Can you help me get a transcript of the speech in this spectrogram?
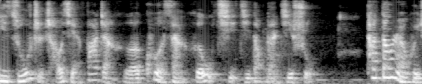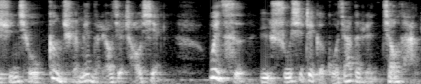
以阻止朝鲜发展和扩散核武器及导弹技术，他当然会寻求更全面的了解朝鲜，为此与熟悉这个国家的人交谈。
